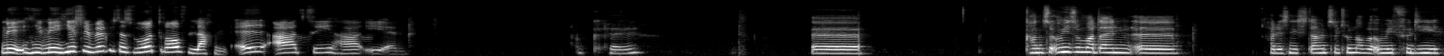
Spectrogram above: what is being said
Nee, hier, nee, hier steht wirklich das Wort drauf, Lachen. L-A-C-H-E-N. Okay. Äh, kannst du irgendwie so mal dein, äh, hat jetzt nichts damit zu tun, aber irgendwie für die,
